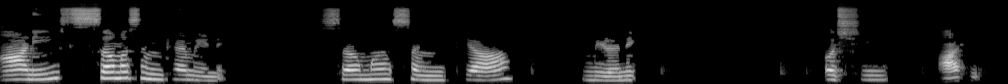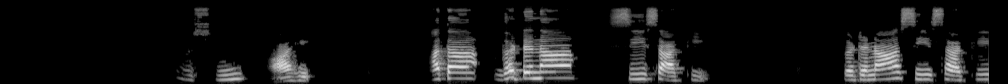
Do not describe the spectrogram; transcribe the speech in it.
आणि समसंख्या मिळणे. समसंख्या मिळणे अशी आहे. अशी आहे. आता घटना सी साठी. घटना सी साठी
